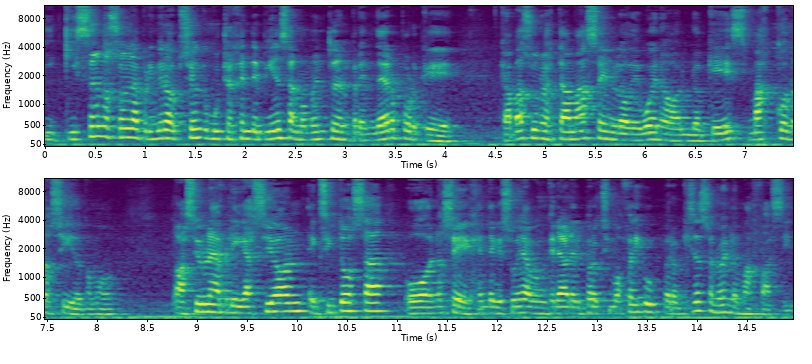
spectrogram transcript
y quizá no son la primera opción que mucha gente piensa al momento de emprender porque capaz uno está más en lo de, bueno, lo que es más conocido, como hacer una aplicación exitosa o no sé, gente que sueña con crear el próximo Facebook, pero quizás eso no es lo más fácil.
